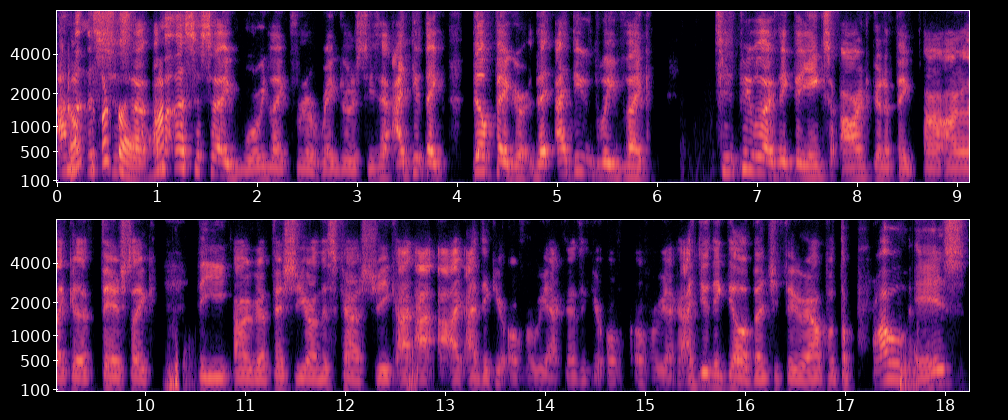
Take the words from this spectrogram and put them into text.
I'm not, necessarily, I'm not necessarily worried like for the regular season. I do think they'll figure that I do believe like to people that think the Yanks aren't gonna think are, are like gonna finish like the are gonna finish the year on this kind of streak. I I I, I think you're overreacting. I think you're over, overreacting. I do think they'll eventually figure it out, but the problem is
